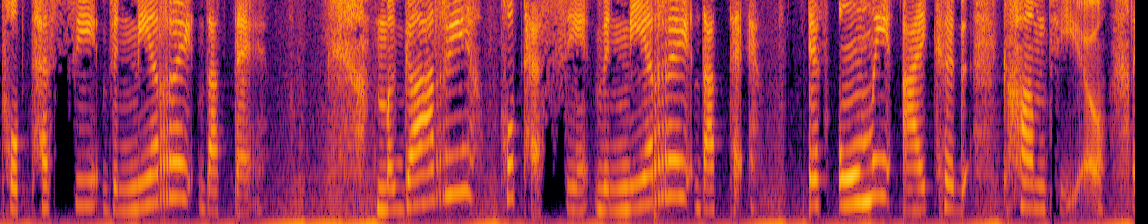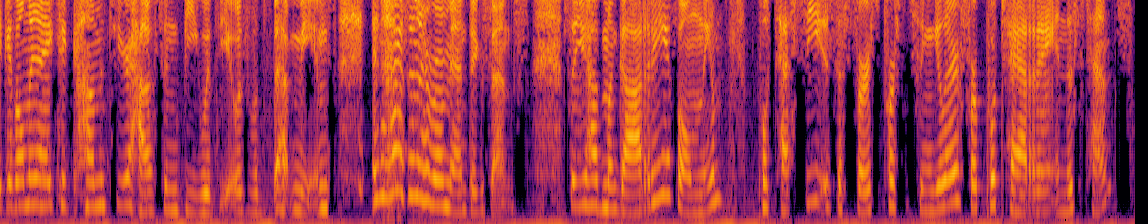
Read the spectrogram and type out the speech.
potessi venire da te. Magari potessi venire da te. If only I could come to you. Like, if only I could come to your house and be with you, is what that means. It has in a romantic sense. So you have magari, if only. Potessi is the first person singular for potere in this tense.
